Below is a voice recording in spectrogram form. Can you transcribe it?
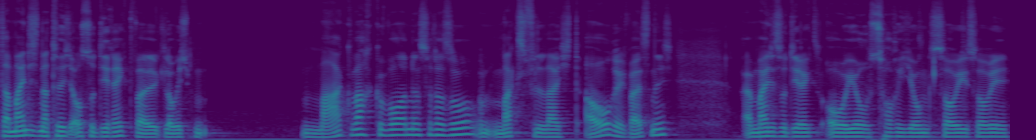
da meinte ich natürlich auch so direkt, weil, glaube ich, M- Marc wach geworden ist oder so und Max vielleicht auch, ich weiß nicht. Er meinte so direkt, oh yo, sorry Jungs, sorry, sorry.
